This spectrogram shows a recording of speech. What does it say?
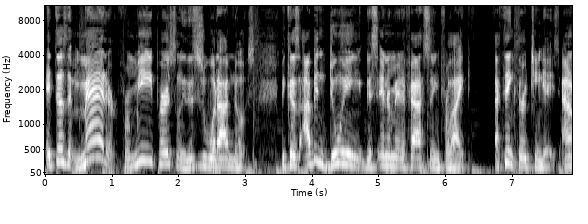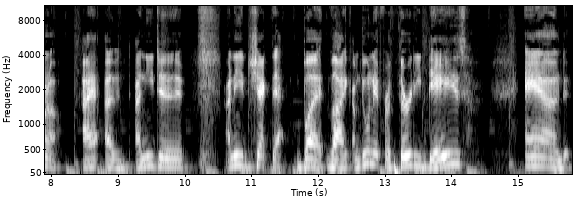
it doesn't matter. For me personally, this is what I've noticed because I've been doing this intermittent fasting for like I think 13 days. I don't know. I I I need to I need to check that. But like I'm doing it for 30 days and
